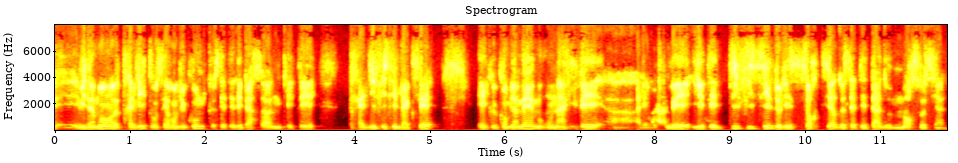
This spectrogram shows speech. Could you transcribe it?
évidemment, très vite, on s'est rendu compte que c'était des personnes qui étaient très difficiles d'accès et que quand bien même on arrivait à, les retrouver, il était difficile de les sortir de cet état de mort sociale.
